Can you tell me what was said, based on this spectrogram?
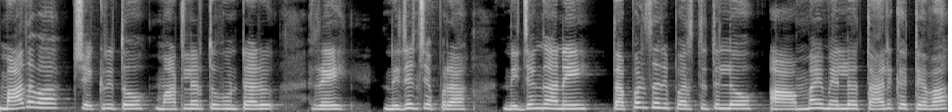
మాధవ చక్రితో మాట్లాడుతూ ఉంటారు. రే నిజం చెప్పరా? నిజంగానే తప్పనిసరి పరిస్థితుల్లో ఆ అమ్మాయి మెల్లో తాలి కట్టావా?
